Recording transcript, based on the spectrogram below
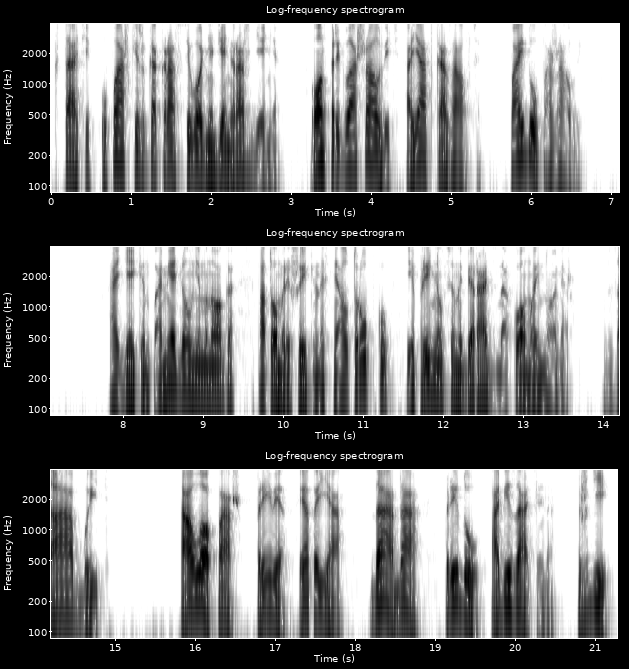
Кстати, у Пашки же как раз сегодня день рождения. Он приглашал ведь, а я отказался. Пойду, пожалуй. Айгекин помедлил немного, потом решительно снял трубку и принялся набирать знакомый номер. Забыть. Алло, Паш, привет, это я. Да, да, приду, обязательно. Жди.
